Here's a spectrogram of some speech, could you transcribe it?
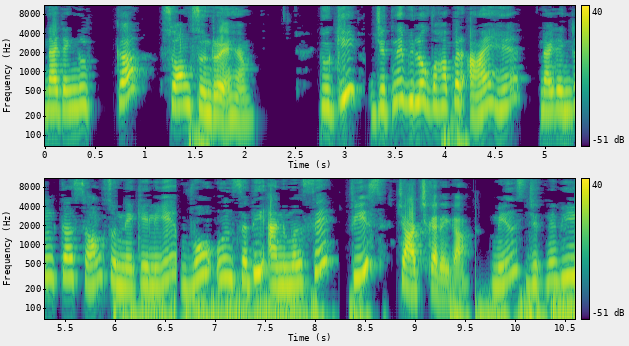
नाइटेंगल का सॉन्ग सुन रहे हैं क्योंकि जितने भी लोग वहाँ पर आए हैं नाइटेंगल का सॉन्ग सुनने के लिए वो उन सभी एनिमल से फ़ीस चार्ज करेगा। मीन्स जितने भी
